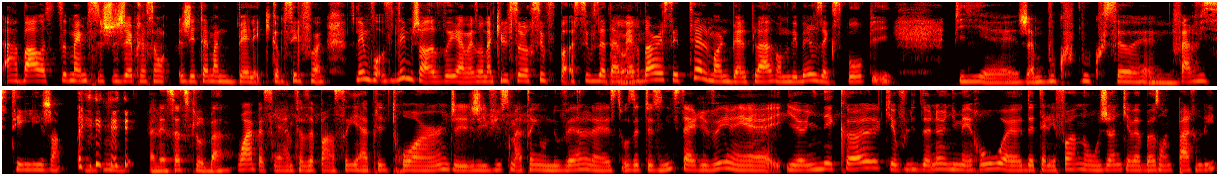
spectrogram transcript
à base, tu sais, même si j'ai l'impression, j'ai tellement une belle équipe, comme c'est le fun. Venez me, venez me jaser à la Maison de la Culture si vous, si vous êtes à Ah ouais. Verdun, c'est tellement une belle place, on a des belles expos, puis, puis euh, j'aime beaucoup, beaucoup ça, euh, Mm. faire visiter les gens. Vanessa, tu clôt le bal. Ouais, parce qu'elle me faisait penser à appeler le 311. J'ai, j'ai vu ce matin aux nouvelles, euh, c'était aux États-Unis que c'est arrivé, mais euh, il y a une école qui a voulu donner un numéro euh, de téléphone aux jeunes qui avaient besoin de parler.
